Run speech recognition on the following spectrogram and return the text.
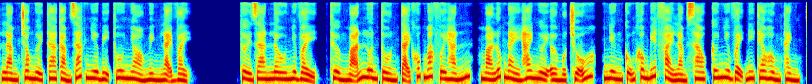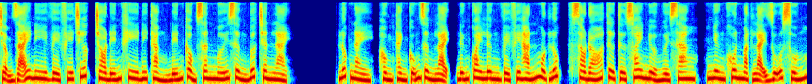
làm cho người ta cảm giác như bị thu nhỏ mình lại vậy. Thời gian lâu như vậy, thường mãn luôn tồn tại khúc mắc với hắn, mà lúc này hai người ở một chỗ, nhưng cũng không biết phải làm sao, cứ như vậy đi theo Hồng Thành, chậm rãi đi về phía trước cho đến khi đi thẳng đến cổng sân mới dừng bước chân lại. Lúc này, Hồng Thành cũng dừng lại, đứng quay lưng về phía hắn một lúc, sau đó từ từ xoay nửa người sang, nhưng khuôn mặt lại rũ xuống,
